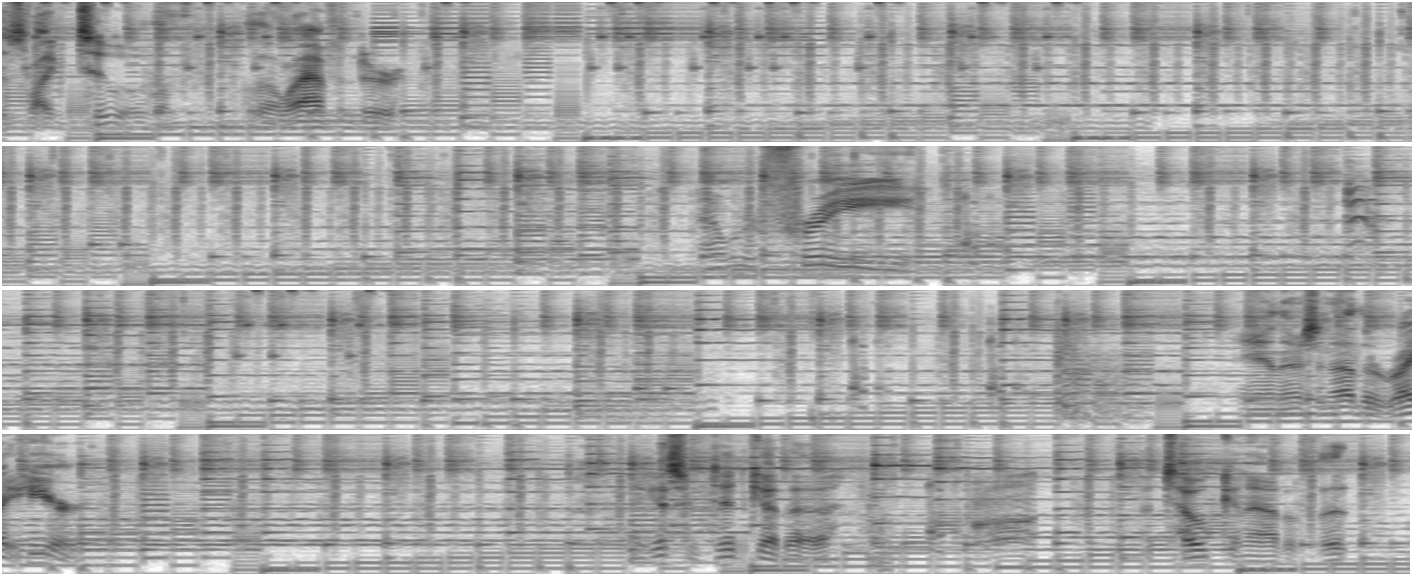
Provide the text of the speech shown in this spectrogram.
Does like two of them. The lavender Now we're free. And there's another right here. I guess we did get a, a token out of it.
